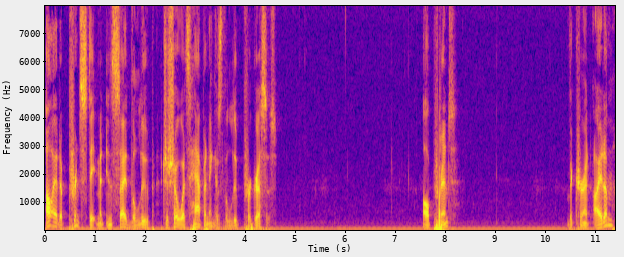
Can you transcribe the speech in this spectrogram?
I'll add a print statement inside the loop to show what's happening as the loop progresses. I'll print the current item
